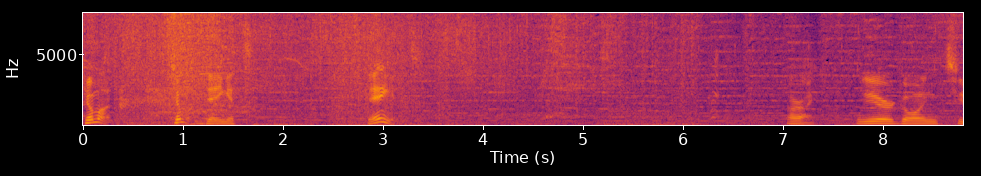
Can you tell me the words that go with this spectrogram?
Come on. Come on. Dang it. Dang it. Alright. We are going to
